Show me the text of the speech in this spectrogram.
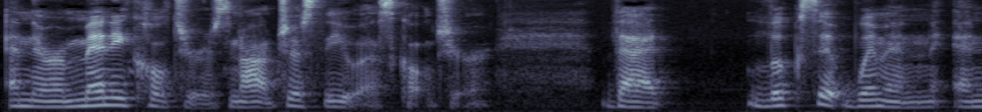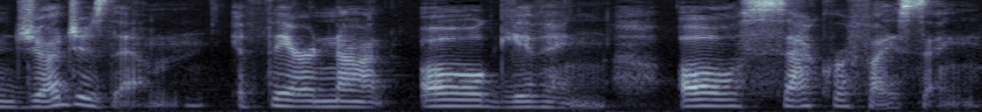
And there are many cultures, not just the US culture, that looks at women and judges them if they are not all giving, all sacrificing,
